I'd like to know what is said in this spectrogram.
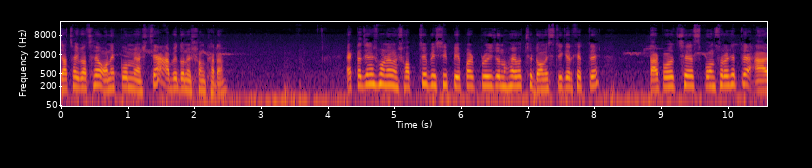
যাচাই বাছাই অনেক কমে আসছে আবেদনের সংখ্যাটা। একটা জিনিস মনে রাখবেন, সবচেয়ে বেশি পেপার প্রয়োজন হয় হচ্ছে ডোমেস্টিকের ক্ষেত্রে, তারপর হচ্ছে স্পন্সরের ক্ষেত্রে, আর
